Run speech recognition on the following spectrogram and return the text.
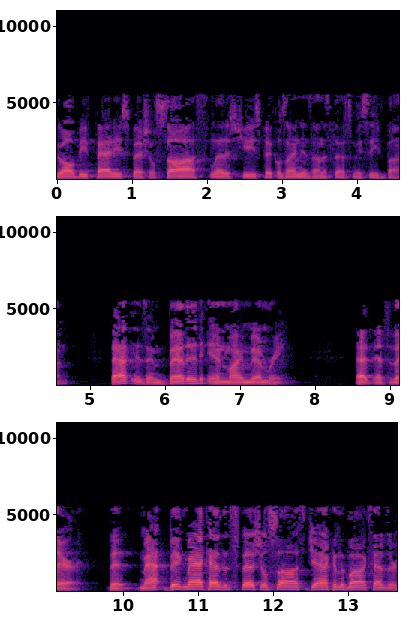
two all beef patties, special sauce, lettuce, cheese, pickles, onions on a sesame seed bun. That is embedded in my memory. That, that's there. that Mac, Big Mac has its special sauce, Jack in the Box has their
